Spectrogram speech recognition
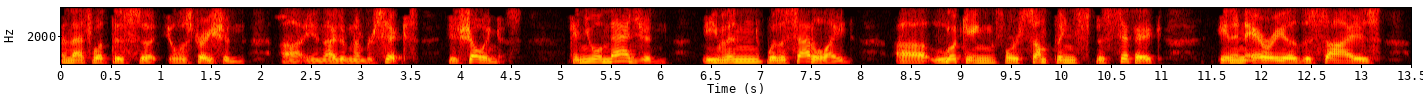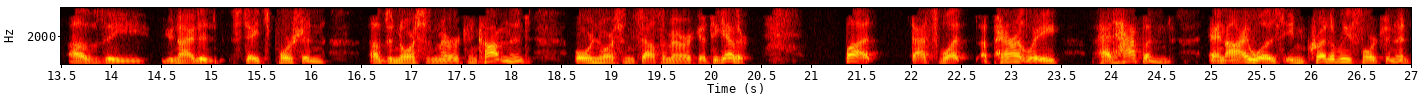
And that's what this uh, illustration uh, in item number six is showing us. Can you imagine, even with a satellite, uh, looking for something specific in an area the size of the United States portion of the North American continent or North and South America together? But that's what apparently had happened. And I was incredibly fortunate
